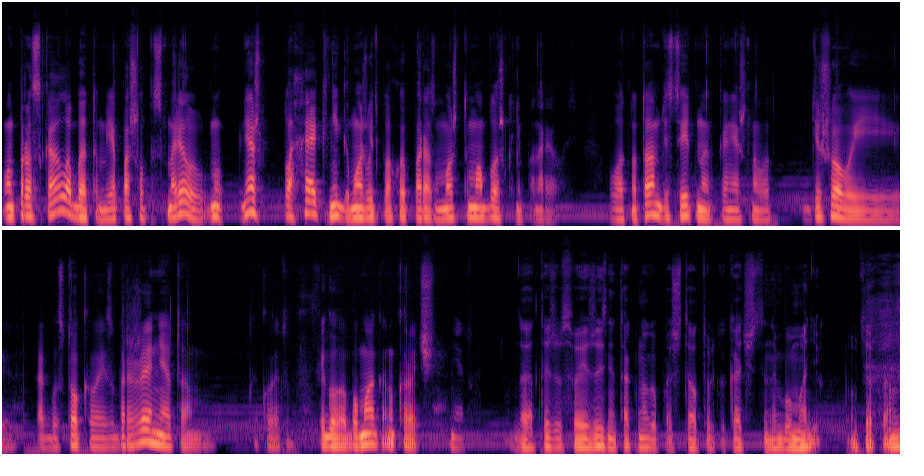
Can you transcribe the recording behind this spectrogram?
Он просто сказал об этом, я пошел посмотрел. Ну, понимаешь, плохая книга может быть плохой по-разному. Может, ему обложка не понравилась. Вот, но там действительно, конечно, вот дешевый, как бы стоковое изображение, там какое-то фиговая бумага. Ну, короче, нет. Да, ты же в своей жизни так много прочитал только качественной бумаги. У тебя прям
